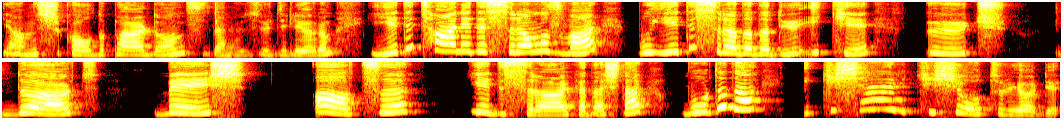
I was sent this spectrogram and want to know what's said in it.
yanlışlık oldu pardon sizden özür diliyorum. Yedi tane de sıramız var. Bu yedi sırada da diyor iki, üç, dört, beş, altı, yedi sıra arkadaşlar. Burada da ikişer kişi oturuyor diyor.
